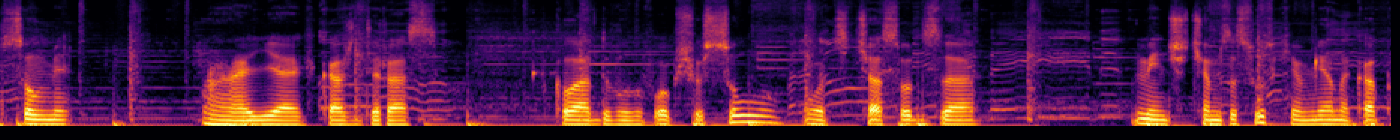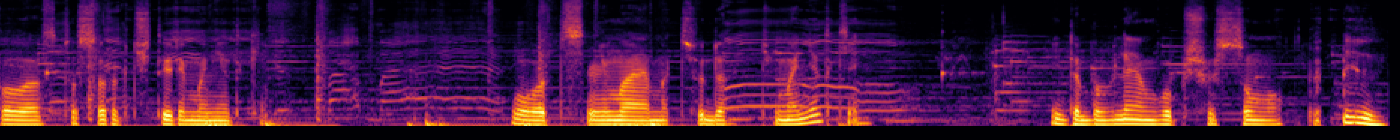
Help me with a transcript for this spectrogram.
в сумме. А, я их каждый раз вкладывал в общую сумму. Вот сейчас вот за меньше чем за сутки у меня накапало 144 монетки. Вот, снимаем отсюда эти монетки и добавляем в общую сумму.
